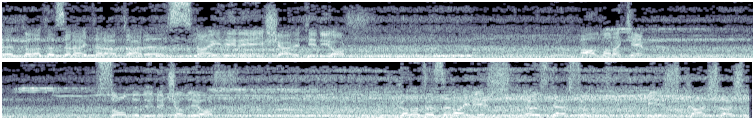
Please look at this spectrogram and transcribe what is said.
Evet, Galatasaray taraftarı Snyder'i işaret ediyor. Alman hakem son düdüğünü çalıyor. Galatasaray bir, Özdersund bir karşılaşma.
